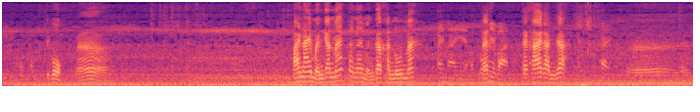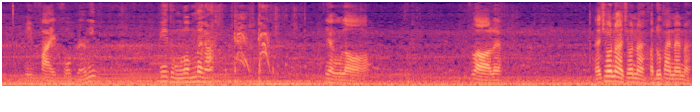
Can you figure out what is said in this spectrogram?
ปีที่หกครับสิบหกอ่า ภายในเหมือนกันไหมภายในเหมือนกับคันนู้นไหมภายในอะครับรถพยาบาลคล้ายๆกันจ้ะใช่เออมีไฟครบแล้วนี่มีถุงลมด้วยนะยังรอรอเลยไหนชนหน่อยชนหน่อยขอดูภายในหน่อย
